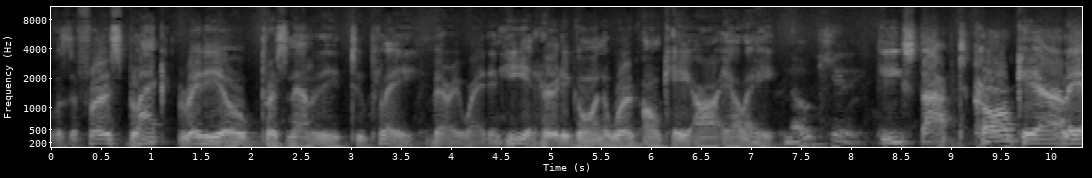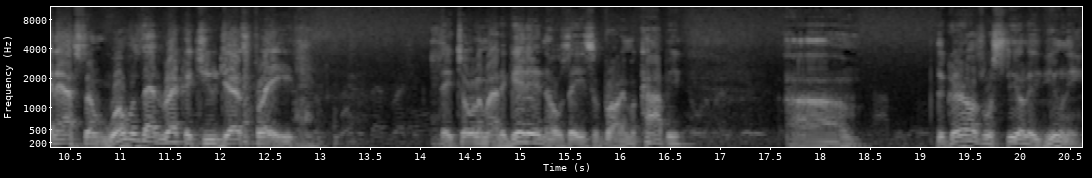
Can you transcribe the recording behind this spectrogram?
Was the first black radio personality to play Barry White, and he had heard it going to work on KRLA. No kidding. He stopped, called KRLA, and asked them, "What was that record you just played?" They told him how to get it, and Jose Issa brought him a copy. Um, the girls were still at uni.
